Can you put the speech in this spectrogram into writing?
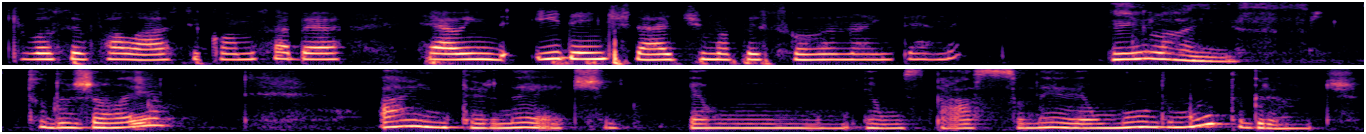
que você falasse como saber a real identidade de uma pessoa na internet. Ei, Laís, tudo jóia? A internet é um, é um espaço, né? É um mundo muito grande.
